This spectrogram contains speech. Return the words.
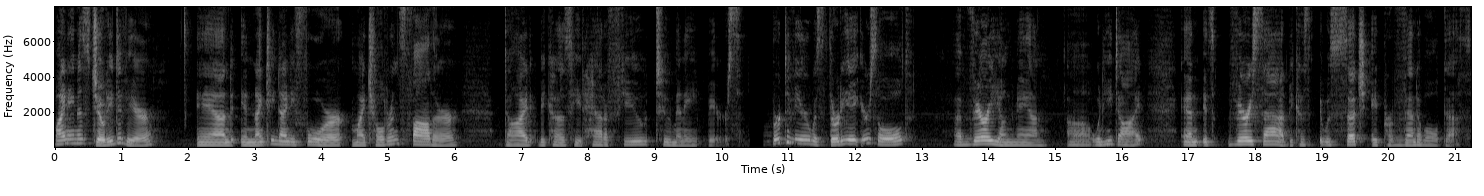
My name is Jody DeVere, and in 1994, my children's father died because he'd had a few too many beers. Bert DeVere was 38 years old, a very young man uh, when he died, and it's very sad because it was such a preventable death.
